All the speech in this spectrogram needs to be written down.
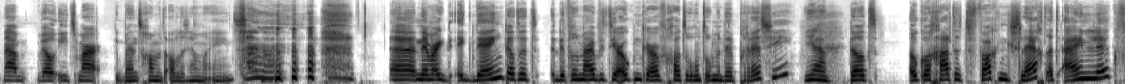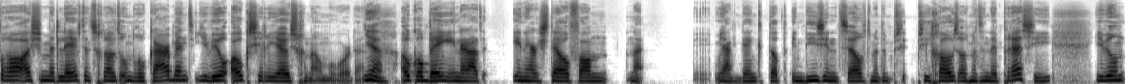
nou wel iets, maar ik ben het gewoon met alles helemaal eens. Eh, nee, maar ik, ik denk dat het, volgens mij we het hier ook een keer over gehad rondom een depressie. Ja, Dat ook al gaat het fucking slecht, uiteindelijk, vooral als je met leeftijdsgenoten onder elkaar bent, je wil ook serieus genomen worden. ja, Ook al ben je inderdaad in herstel van, ja, ik denk dat in die zin hetzelfde met een psy- psychose als met een depressie. Je wil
